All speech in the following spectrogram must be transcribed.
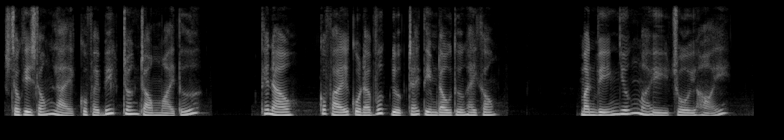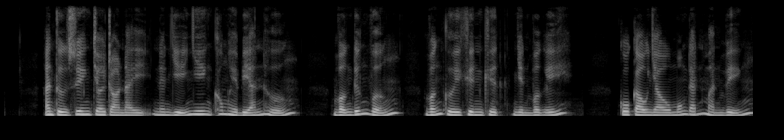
Sau khi sống lại, cô phải biết trân trọng mọi thứ. Thế nào? Có phải cô đã vứt được trái tim đau thương hay không? Mạnh Viễn nhướng mày rồi hỏi. Anh thường xuyên chơi trò này Nên dĩ nhiên không hề bị ảnh hưởng. Vẫn đứng vững, Vẫn cười khinh khịch nhìn Vân Ý. Cô cầu nhau muốn đánh Mạnh Viễn,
